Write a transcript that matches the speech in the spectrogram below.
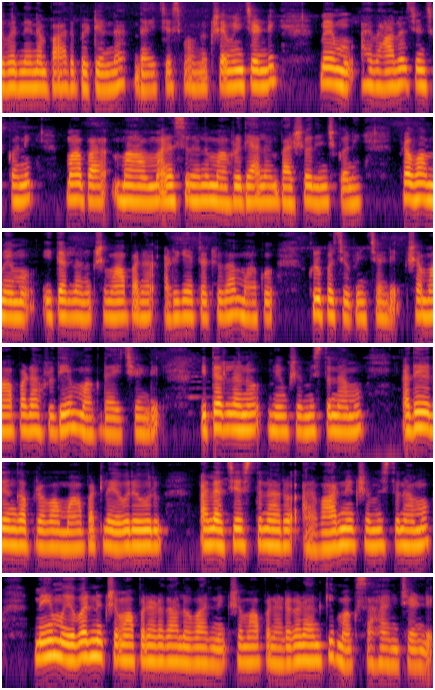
ఎవరినైనా బాధ పెట్టినా దయచేసి మమ్మల్ని క్షమించండి. మేము అవి ఆలోచించుకొని మా ప మా మనసులను మా హృదయాలను పరిశోధించుకొని ప్రభా మేము ఇతరులను క్షమాపణ అడిగేటట్లుగా మాకు కృప చూపించండి. క్షమాపణ హృదయం మాకు దయచేయండి. ఇతరులను మేము క్షమిస్తున్నాము. అదేవిధంగా ప్రభా మా పట్ల ఎవరెవరు అలా చేస్తున్నారు వారిని క్షమిస్తున్నాము. మేము ఎవరిని క్షమాపణ అడగాలో వారిని క్షమాపణ అడగడానికి మాకు సహాయం చేయండి.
